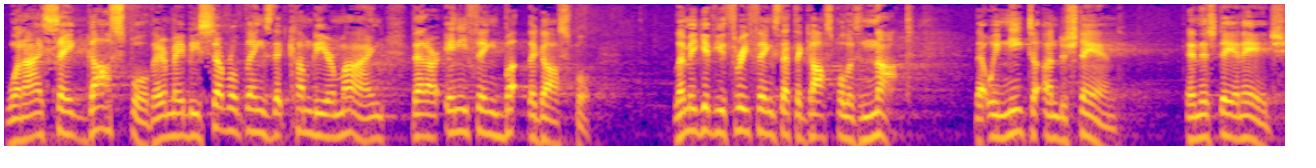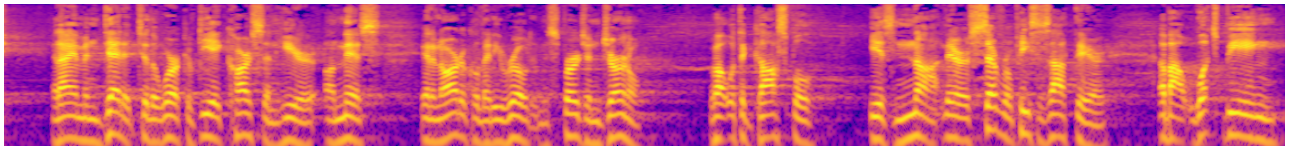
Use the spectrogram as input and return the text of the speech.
When I say gospel, there may be several things that come to your mind that are anything but the gospel. Let me give you three things that the gospel is not, that we need to understand in this day and age. And I am indebted to the work of D.A. Carson here on this in an article that he wrote in the Spurgeon Journal about what the gospel is not. There are several pieces out there about what's being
